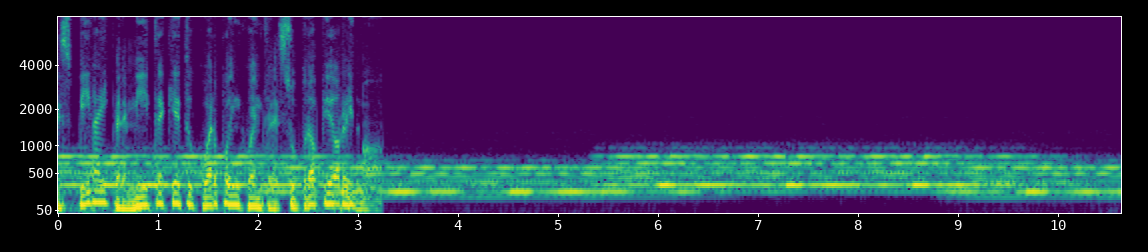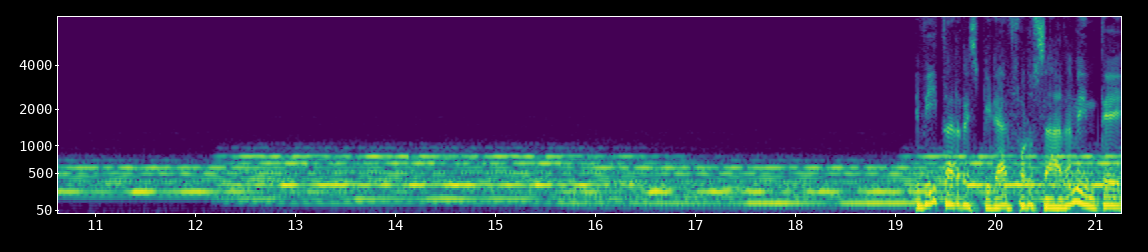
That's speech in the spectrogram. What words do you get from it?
Respira y permite que tu cuerpo encuentre su propio ritmo. Evita respirar forzadamente,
